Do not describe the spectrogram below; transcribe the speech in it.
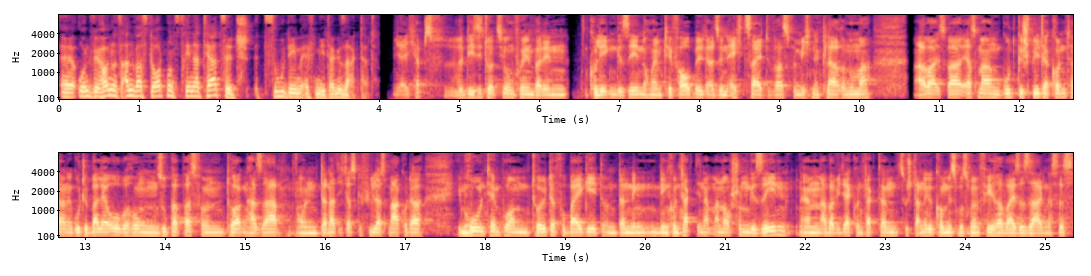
Äh, und wir hören uns an, was Dortmunds Trainer Terzic zu dem Elfmeter gesagt hat. Ja, ich habe die Situation vorhin bei den Kollegen gesehen, noch mal im TV-Bild. Also in Echtzeit war es für mich eine klare Nummer. Aber es war erstmal ein gut gespielter Konter, eine gute Balleroberung, ein super Pass von Torgen Hazard. Und dann hatte ich das Gefühl, dass Marco da im hohen Tempo am Torhüter vorbeigeht und dann den, den Kontakt, den hat man auch schon gesehen. Ähm, aber wie der Kontakt dann zustande gekommen ist, muss man fairerweise sagen, dass das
